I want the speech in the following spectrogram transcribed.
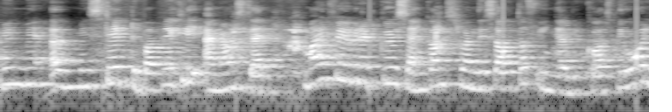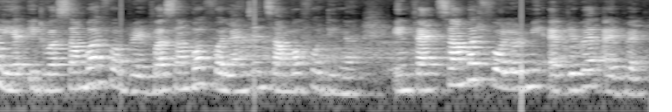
have been a mistake to publicly announce that my favorite cuisine comes from the south of India because the whole year it was sambar for breakfast, sambar for lunch, and sambar for dinner. In fact, sambar followed me everywhere I went.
